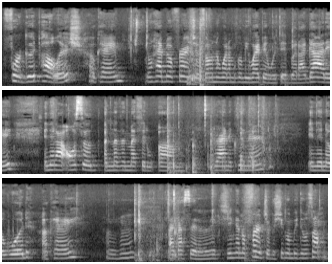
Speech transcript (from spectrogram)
for good polish, okay? Don't have no furniture, so I don't know what I'm gonna be wiping with it, but I got it. And then I also, another method, um, drying cleaner. And then a wood, okay? Mm-hmm. Like I said, she ain't got no furniture, but she gonna be doing something.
